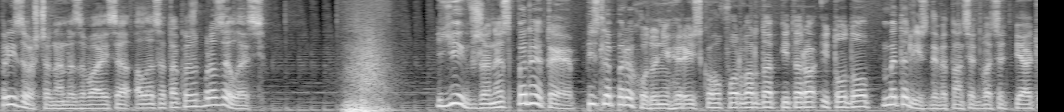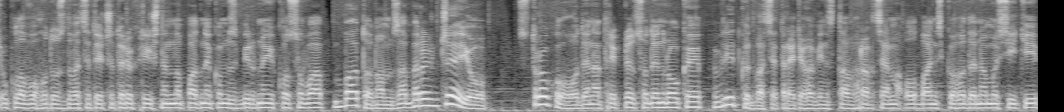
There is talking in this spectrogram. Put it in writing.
Прізвище не називається, але це також бразилець. Їх вже не спинити. Після переходу нігерійського форварда Пітера Ітодо Металіст 1925 уклав угоду з 24-річним нападником збірної Косова Батоном Забергджею. Строк угоди на 3 плюс 1 роки. Влітку 23-го він став гравцем албанського Динамо Сіті,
